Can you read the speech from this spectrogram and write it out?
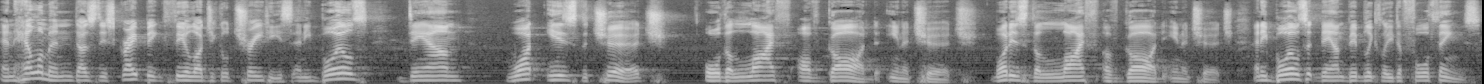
And Hellerman does this great big theological treatise and he boils down what is the church or the life of God in a church. What is the life of God in a church? And he boils it down biblically to four things.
